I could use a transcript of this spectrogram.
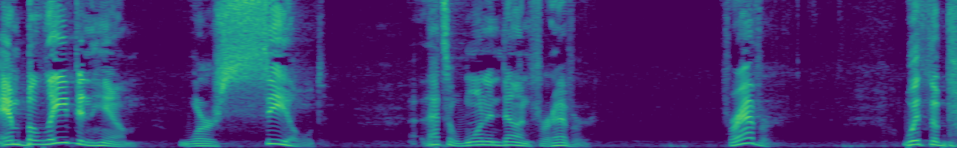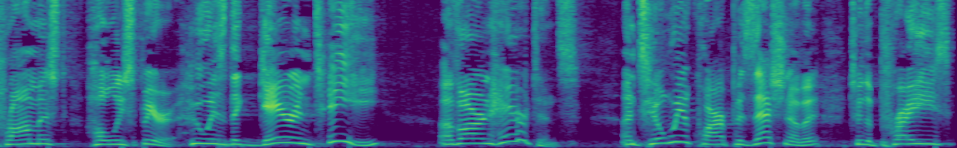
and believed in him, were sealed. That's a one and done forever. Forever. With the promised Holy Spirit, who is the guarantee of our inheritance until we acquire possession of it to the praise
